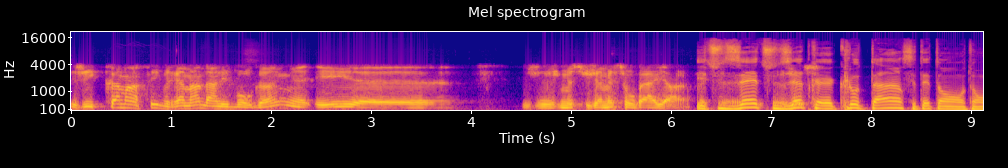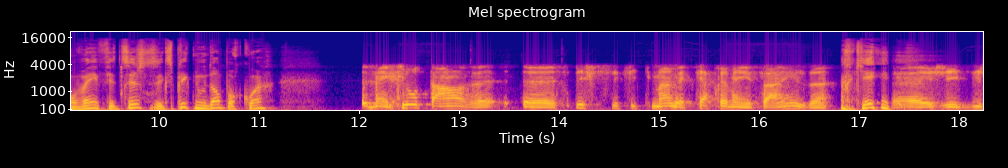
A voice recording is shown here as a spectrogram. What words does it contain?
j'ai commencé vraiment dans les Bourgognes et euh, je, je me suis jamais sauvé ailleurs. Et tu disais, tu disais je- que Claude Tard, c'était ton, ton vin fétiche. Explique-nous donc pourquoi. Ben Claude Tard, euh, euh, spécifiquement le 96. OK. Euh, j'ai vu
